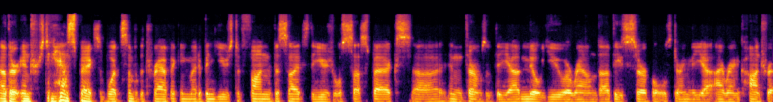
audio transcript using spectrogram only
other interesting aspects of what some of the trafficking might have been used to fund besides the usual suspects uh, in terms of the uh, milieu around uh, these circles during the uh, Iran Contra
